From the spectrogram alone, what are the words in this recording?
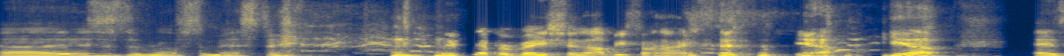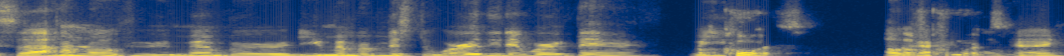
uh, it's just a rough semester. Sleep deprivation. I'll be fine. yeah. Yep. And so I don't know if you remember. Do you remember Mr. Worthy that worked there? Were of you? course. Okay. Of course. Okay.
